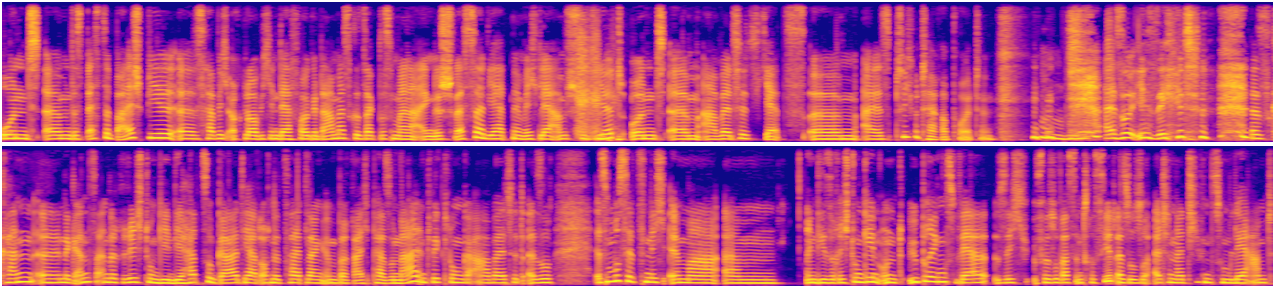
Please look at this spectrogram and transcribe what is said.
Und ähm, das beste Beispiel, äh, das habe ich auch, glaube ich, in der Folge damals gesagt, ist meine eigene Schwester. Die hat nämlich Lehramt studiert und ähm, arbeitet jetzt ähm, als Psychotherapeutin. Mhm. Also ihr seht, das kann äh, eine ganz andere Richtung gehen. Die hat sogar, die hat auch eine Zeit lang im Bereich Personalentwicklung gearbeitet. Also es muss jetzt nicht immer ähm, in diese Richtung gehen. Und übrigens, wer sich für sowas interessiert, also so Alternativen zum Lehramt,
